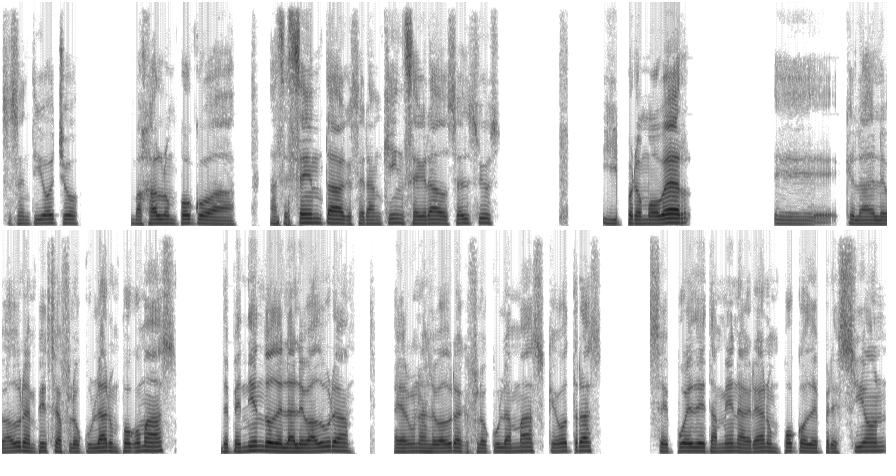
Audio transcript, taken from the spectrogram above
68 bajarlo un poco a a 60 que serán 15 grados Celsius y promover eh, que la levadura empiece a flocular un poco más. Dependiendo de la levadura, hay algunas levaduras que floculan más que otras. Se puede también agregar un poco de presión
